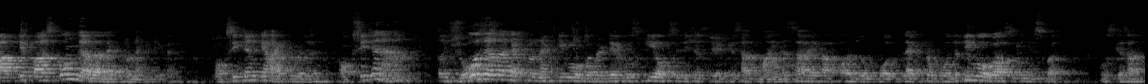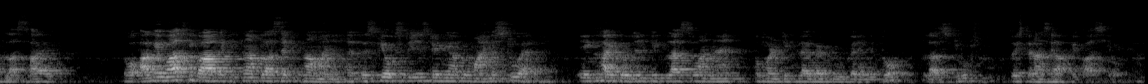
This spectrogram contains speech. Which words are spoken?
आपके पास कौन ज़्यादा इलेक्ट्रोनेगेटिव है? ऑक्सीजन के हाइड्रोजन ऑक्सीजन है ना? तो जो ज़्यादा इलेक्ट्रोनेगेटिव होगा बेटे, उसकी ऑक्सीडेशन स्टेट के साथ माइनस आएगा और जो इलेक्ट्रोपॉजिटिव होगा उसकी नस्बत उसके साथ प्लस आएगा। तो आगे बाद की बात है कितना प्लस है, कितना माइनस है। तो इसकी ऑक्सीजन स्टेट यहाँ पे माइनस टू है। एक हाइड्रोजन की प्लस वन है तो मल्टीप्लाई बाय टू करेंगे तो प्लस टू तो इस तरह से आपके पास ये हो गया।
